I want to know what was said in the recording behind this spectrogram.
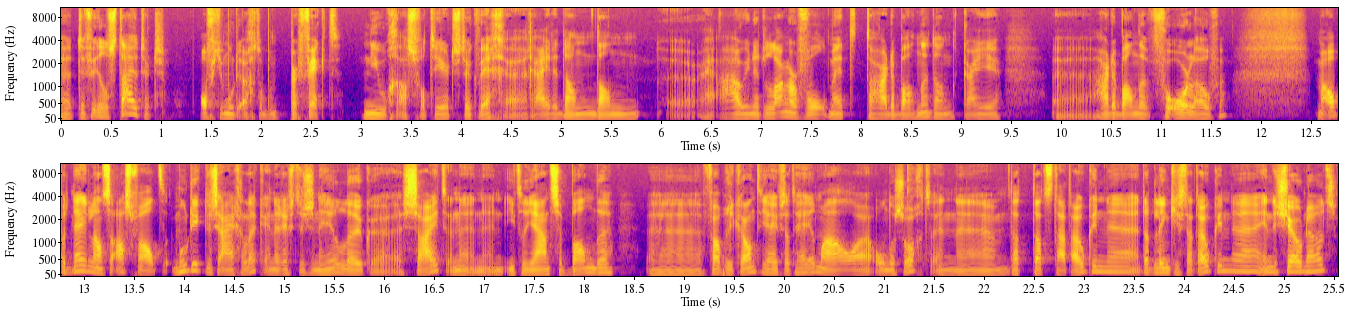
eh, te veel stuitert. Of je moet echt op een perfect nieuw geasfalteerd stuk weg eh, rijden. Dan, dan eh, hou je het langer vol met te harde banden. Dan kan je eh, harde banden veroorloven. Maar op het Nederlandse asfalt moet ik dus eigenlijk... en er is dus een heel leuke site, een, een, een Italiaanse banden... fabrikant die heeft dat helemaal onderzocht. En dat, dat, staat ook in, dat linkje staat ook in in de show notes.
